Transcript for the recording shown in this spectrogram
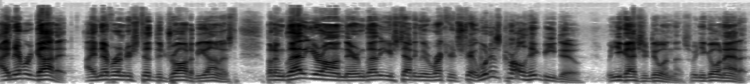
I never got it. I never understood the draw, to be honest. But I'm glad that you're on there. I'm glad that you're setting the record straight. What does Carl Higbie do when you guys are doing this, when you're going at it?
